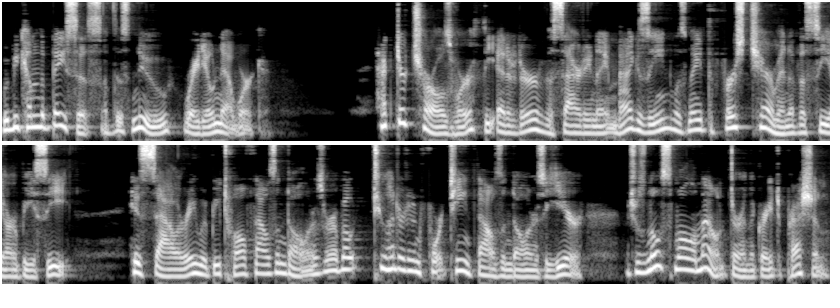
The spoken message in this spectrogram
would become the basis of this new radio network. Hector Charlesworth, the editor of the Saturday Night Magazine, was made the first chairman of the CRBC. His salary would be $12,000 or about $214,000 a year, which was no small amount during the Great Depression.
